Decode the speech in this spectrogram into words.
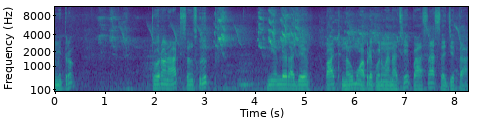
મિત્રો. ધોરણ આઠ સંસ્કૃતની અંદર આજે પાઠ નવમો આપણે ભણવાના છે, ભાષા સજ્જતા.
